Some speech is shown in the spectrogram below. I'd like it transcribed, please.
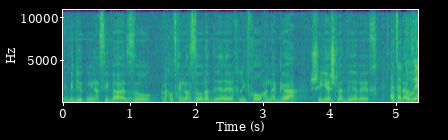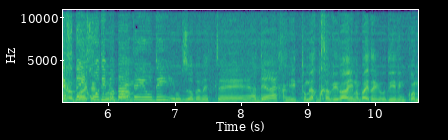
בדיוק מן הסיבה הזו, אנחנו צריכים לחזור לדרך, לבחור הנהגה שיש לה דרך. אתה תומך באיחוד עם הבית אותם... היהודי, אם זו באמת uh, הדרך? אני תומך בחבירה עם הבית היהודי ועם כל,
